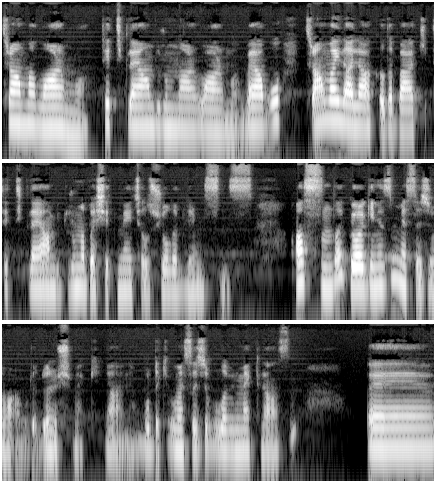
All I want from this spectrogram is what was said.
travma var mı, tetikleyen durumlar var mı veya bu travma ile alakalı da belki tetikleyen bir durumla baş etmeye çalışıyor olabilir misiniz? Aslında gölgenizin mesajı var burada dönüşmek. Yani buradaki bu mesajı bulabilmek lazım. Ee,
